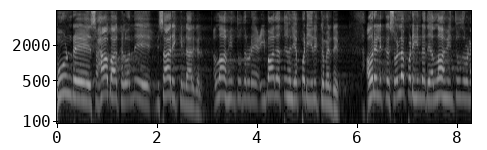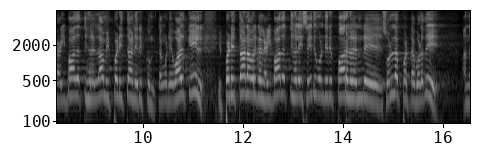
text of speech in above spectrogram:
மூன்று சஹாபாக்கள் வந்து விசாரிக்கின்றார்கள் அல்லாஹின் தூதருடைய இபாதத்துகள் எப்படி இருக்கும் என்று? அவர்களுக்கு சொல்லப்படுகின்றது அல்லாஹின் தூதருடைய இபாதத்துகள் எல்லாம் இப்படித்தான் இருக்கும். தங்களுடைய வாழ்க்கையில் இப்படித்தான் அவர்கள் இபாதத்துகளை செய்து கொண்டிருப்பார்கள் என்று சொல்லப்பட்ட பொழுது அந்த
